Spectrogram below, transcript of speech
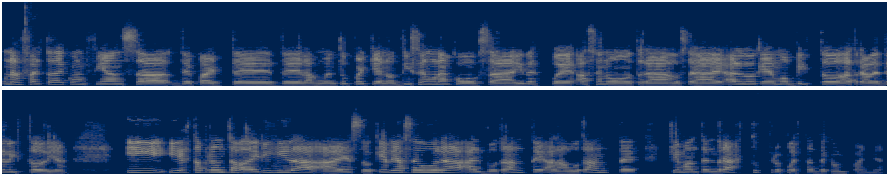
una falta de confianza de parte de la juventud porque nos dicen una cosa y después hacen otra, o sea, es algo que hemos visto a través de la historia. Y, esta pregunta va dirigida a eso. ¿Qué le asegura al votante, a la votante, que mantendrás tus propuestas de campaña?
